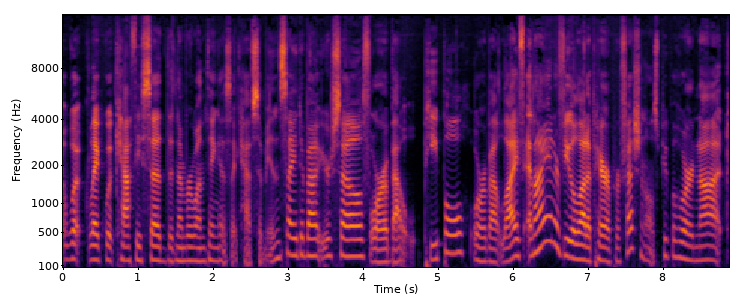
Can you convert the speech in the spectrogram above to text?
what like what Kathy said, the number one thing is like have some insight about yourself or about people or about life. And I interview a lot of paraprofessionals, people who are not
